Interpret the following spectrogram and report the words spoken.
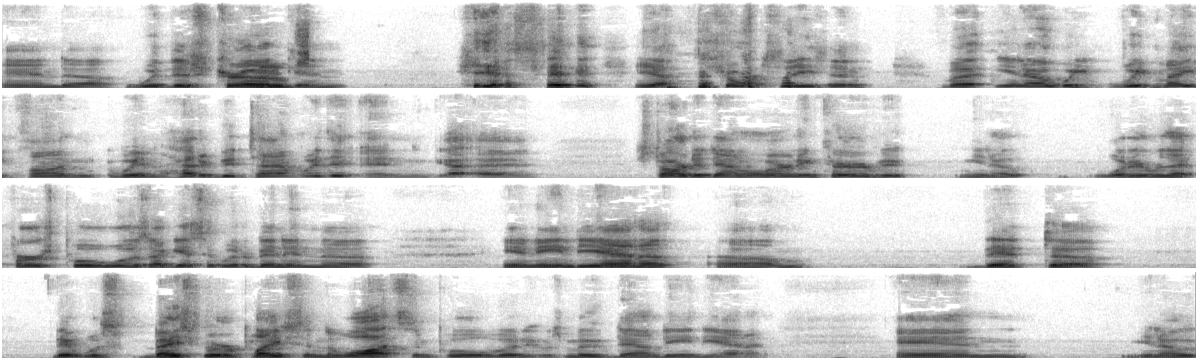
and uh, with this truck Oops. and yes, yeah, short season, but you know we we made fun when had a good time with it and uh, started down a learning curve. It, you know whatever that first pool was, I guess it would have been in uh, in Indiana um, that uh, that was basically replacing the Watson pool when it was moved down to Indiana and you know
